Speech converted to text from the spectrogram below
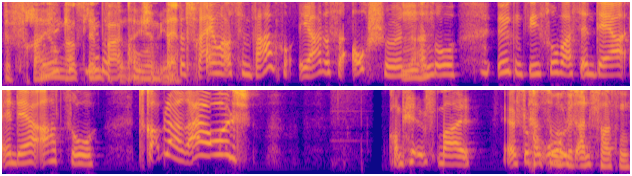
Befreiung aus dem? Vakuumbett. Befreiung aus dem Vakuum. Ja, das ist auch schön. Mhm. Also irgendwie sowas in der, in der Art so. Jetzt komm da raus! Komm, hilf mal. Er ist so Kannst du mal groß. mit anfassen.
